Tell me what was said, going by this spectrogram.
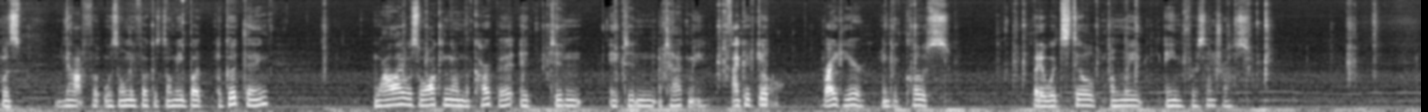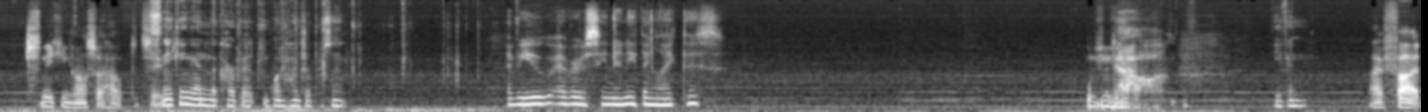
was not fo- was only focused on me but a good thing while i was walking on the carpet it didn't it didn't attack me i could get Oh. right here and get close but it would still only aim for centros Sneaking also helped, it seems. Sneaking in the carpet, 100%. Have you ever seen anything like this? No. Even I fought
